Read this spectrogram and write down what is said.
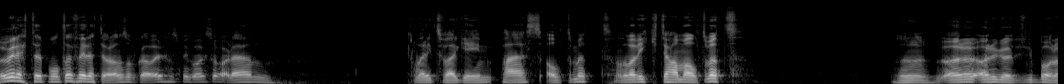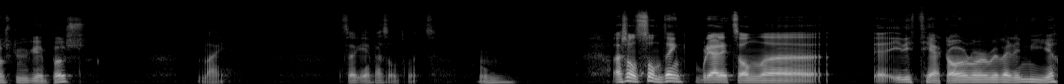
Vi retter på en måte, for vi retter hverandres oppgaver. Som i går, så var det det var riktig svar Game Pass Ultimate. Og det var viktig å ha med Ultimate. Så, er, det, er det greit hvis de bare har skrevet Game Pass? Nei. De sa Game Pass Ultimate. Mm. Det er sånne, sånne ting blir jeg litt sånn uh, eh, irritert over når det blir veldig mye.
